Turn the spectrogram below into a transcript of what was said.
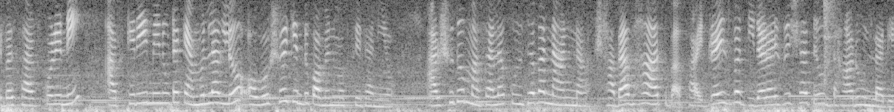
এবার সার্ভ করে নিই। আজকের এই মেনুটা কেমন লাগল, অবশ্যই কিন্তু কমেন্ট বক্সে জানিও। আর শুধু মশালা, কুলচা বা নান না, সাদা ভাত বা ফ্রাইড রাইস বা জিরা রাইসের সাথেও দারুণ লাগে।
